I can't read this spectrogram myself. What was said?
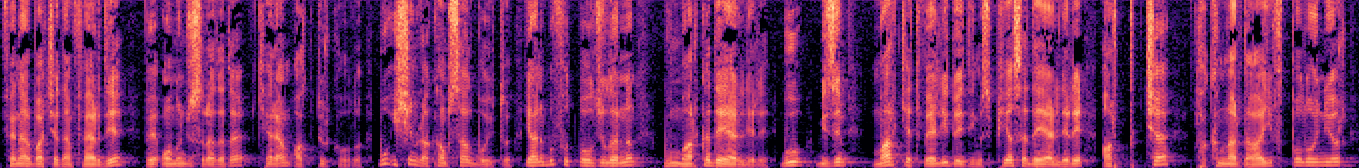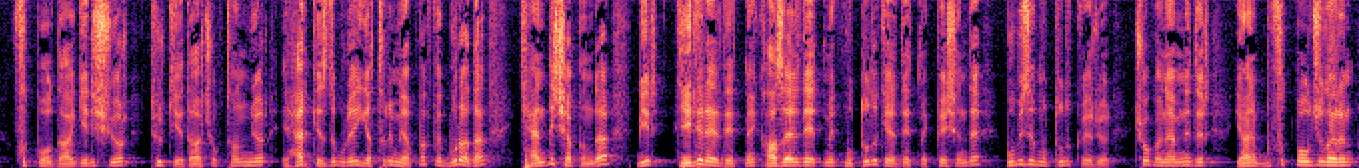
Fenerbahçe'den Ferdi ve 10. sırada da Kerem Aktürkoğlu. Bu işin rakamsal boyutu. Yani bu futbolcularının bu marka değerleri, bu bizim market value dediğimiz piyasa değerleri arttıkça takımlar daha iyi futbol oynuyor. Futbol daha gelişiyor, Türkiye daha çok tanınıyor. E herkes de buraya yatırım yapmak ve buradan kendi çapında bir gelir elde etmek, haz elde etmek, mutluluk elde etmek peşinde. Bu bize mutluluk veriyor. Çok önemlidir. Yani bu futbolcuların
